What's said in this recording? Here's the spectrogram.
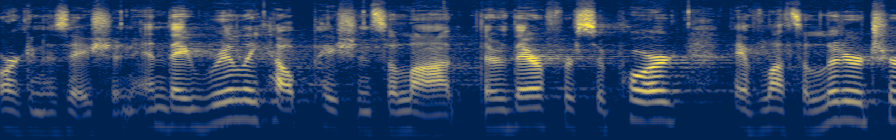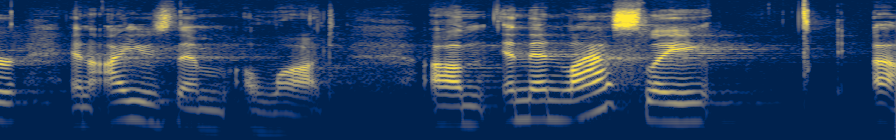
organization, and they really help patients a lot. They're there for support, they have lots of literature, and I use them a lot. Um, and then lastly, uh,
